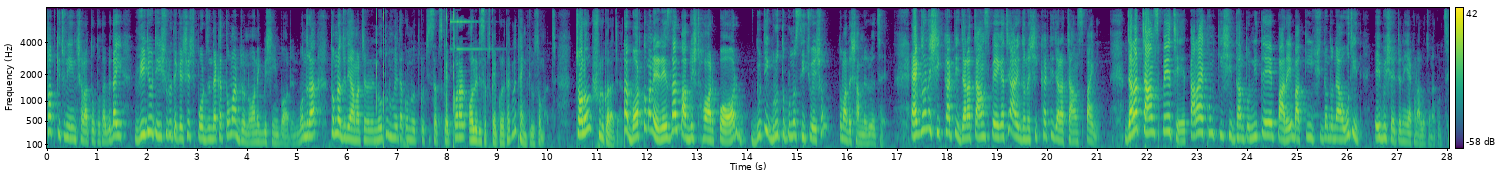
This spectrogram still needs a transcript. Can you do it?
সব কিছু নিয়ে ইনশাল্লাহ তথ্য থাকবে। তাই ভিডিওটি শুরু থেকে শেষ পর্যন্ত দেখা তোমার জন্য অনেক বেশি ইম্পর্টেন্ট বন্ধুরা, তোমরা যদি আমার চ্যানেলে নতুন হয়ে থাকো, অনুরোধ করছি সাবস্ক্রাইব করার অলরেডি সাবস্ক্রাইব করে থাকলে থ্যাংক ইউ সো মাচ চলো শুরু করা যাক। বর্তমানে রেজাল্ট পাবলিশড হওয়ার পর দুটি গুরুত্বপূর্ণ সিচুয়েশন তোমাদের সামনে রয়েছে। এক ধরনের শিক্ষার্থী যারা চান্স পেয়ে গেছে আরেক ধরনের শিক্ষার্থী যারা চান্স পায়নি। যারা চান্স পেয়েছে, তারা এখন কি সিদ্ধান্ত নিতে পারে বা কি সিদ্ধান্ত নেওয়া উচিত, এই বিষয়টা নিয়ে এখন আলোচনা করছি।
